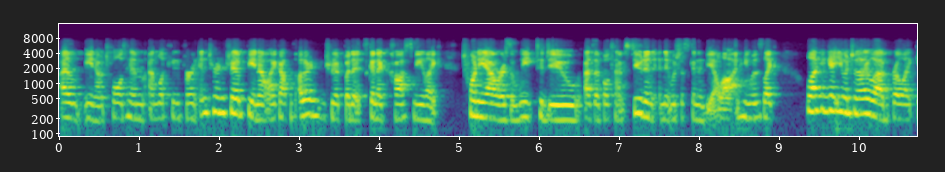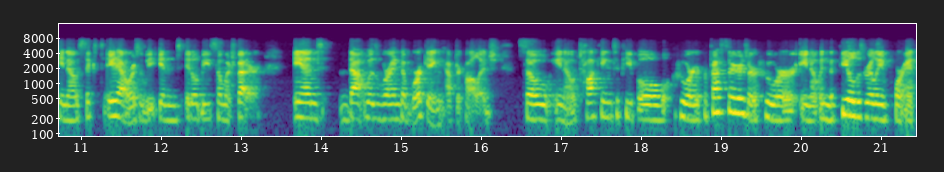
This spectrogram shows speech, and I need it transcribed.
I, you know, told him I'm looking for an internship. You know, I got this other internship, but it's going to cost me like 20 hours a week to do as a full-time student, and it was just going to be a lot. And he was like, "Well, I can get you into another lab for like you know six to eight hours a week, and it'll be so much better." And that was where I ended up working after college. So, you know, talking to people who are your professors or who are, you know, in the field is really important.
